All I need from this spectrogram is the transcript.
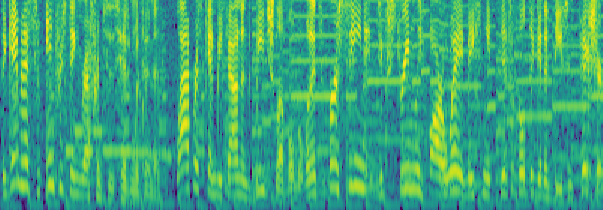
The game has some interesting references hidden within it. Lapras can be found in the beach level, but when it's first seen, it's extremely far away, making it difficult to get a decent picture.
